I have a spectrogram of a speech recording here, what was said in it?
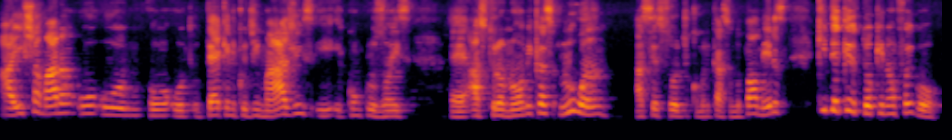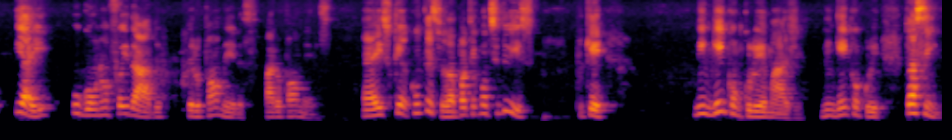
Aí chamaram o, o, o, o técnico de imagens e, e conclusões é, astronômicas, Luan, assessor de comunicação do Palmeiras, que decretou que não foi gol. E aí o gol não foi dado pelo Palmeiras, para o Palmeiras. É isso que aconteceu. Já pode ter acontecido isso. Porque ninguém concluiu a imagem. Ninguém concluiu. Então, assim,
